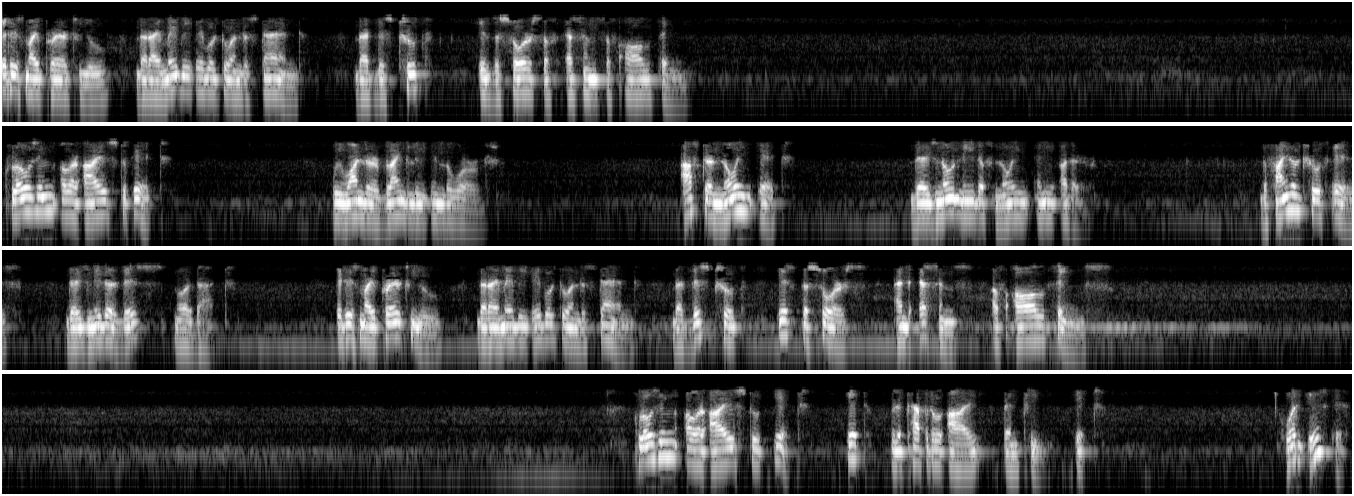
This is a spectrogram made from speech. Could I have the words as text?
It is my prayer to you that I may be able to understand that this truth is the source of essence of all things. Closing our eyes to it, we wander blindly in the world. After knowing it, there is no need of knowing any other. The final truth is there is neither this nor that. It is my prayer to you that I may be able to understand that this truth is the source and essence of all things. Closing our eyes to it, it with a capital I, then T, it. What is it?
